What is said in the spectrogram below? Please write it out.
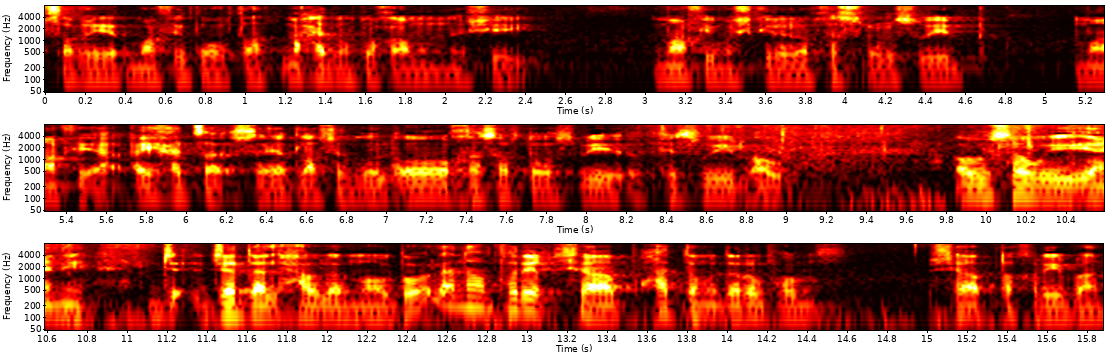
صغير ما في ضغوطات ما حد متوقع منه شيء. ما في مشكلة لو خسروا ب sweep. ما في أي حد سيطلع يقول أوه خسرتوا في sweep أو أو يسوي يعني جدل حول الموضوع لأنهم فريق شاب. حتى مدربهم شاب تقريبا.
